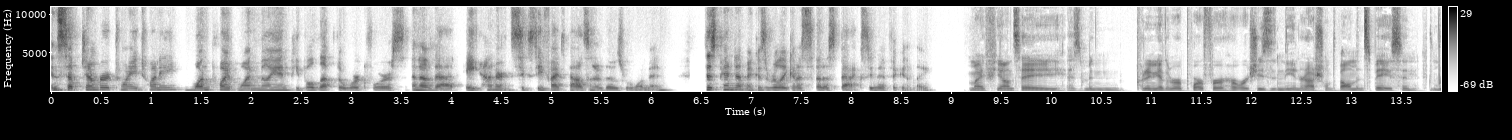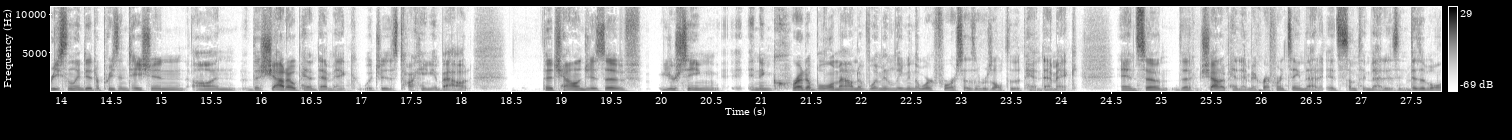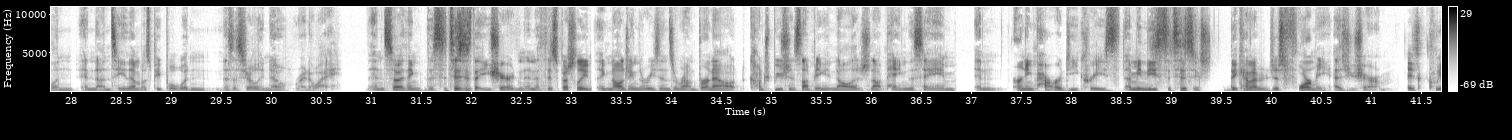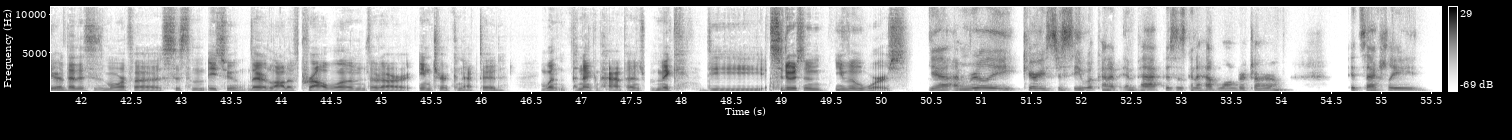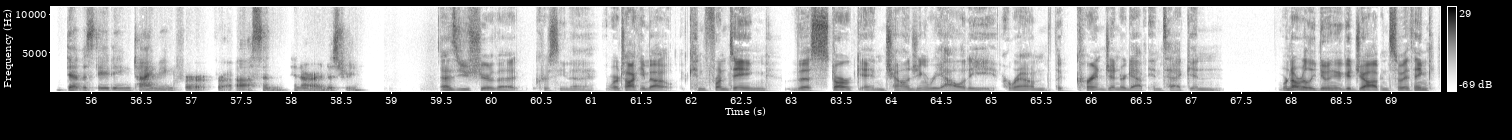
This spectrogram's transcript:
In September 2020, 1.1 million people left the workforce, and of that, 865,000 of those were women. This pandemic is really going to set us back significantly my fiance has been putting together a report for her work. She's in the international development space and recently did a presentation on the shadow pandemic, which is talking about the challenges of you're seeing an incredible amount of women leaving the workforce as a result of the pandemic. And so the shadow pandemic referencing that it's something that is invisible and, and unseen that most people wouldn't necessarily know right away. And so I think the statistics that you shared, and especially acknowledging the reasons around burnout, contributions not being acknowledged, not paying the same, and earning power decrease. I mean, these statistics, they kind of just floor me as you share them. It's clear that this is more of a system issue. There are a lot of problems that are interconnected. When pandemic happens, make the situation even worse. Yeah, I'm really curious to see what kind of impact this is going to have longer term. It's actually devastating timing for for us and in our industry. As you share that, Christina, we're talking about confronting the stark and challenging reality around the current gender gap in tech, and we're not really doing a good job. And so I think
